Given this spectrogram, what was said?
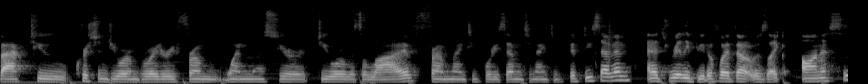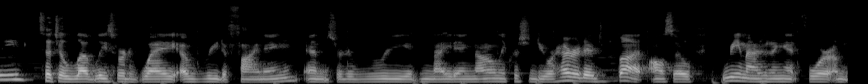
back to Christian Dior embroidery from when Monsieur Dior was alive from 1947 to 1957. And it's really beautiful. I thought it was like, honestly, such a lovely sort of way of redefining and sort of reigniting not only Christian Dior heritage, but also reimagining it for a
